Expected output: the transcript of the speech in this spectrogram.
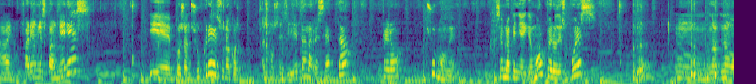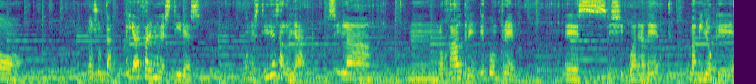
Mira, bueno, farem les palmeres i eh, posant sucre, és una cosa... És molt senzilleta la recepta, però surt molt bé. Sembla que n'hi hagi molt, però després mm, no, no, no surt tant. I ja farem unes tires. Unes tires a lo llarg. Si la mm, l'hojaldre que comprem és així quadradet, va millor que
